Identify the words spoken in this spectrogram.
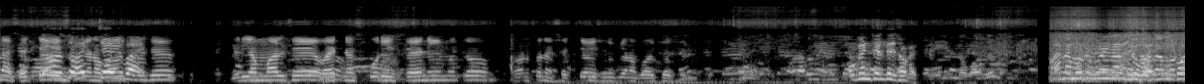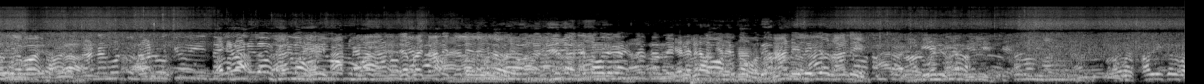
ને અઠ્યાવીસ. સત્યાવીસ મીડિયમ માલ છે વ્હાઇટનેસ પૂરી છે નહીં મિત્રો ત્રણસો ને સત્યાવીસ રૂપિયાનો ભાવ છે નાના મોટું કરી નાખજો નાના મોટું છે નાના મોટું નાનું કયું નાની લાવો સાઈડ લાવો એ ભાઈ નાની ચલે લઈ જાઓ નાની લઈ લો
